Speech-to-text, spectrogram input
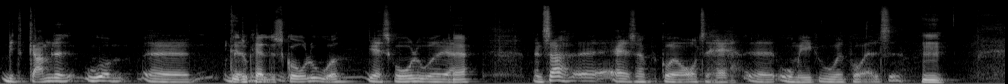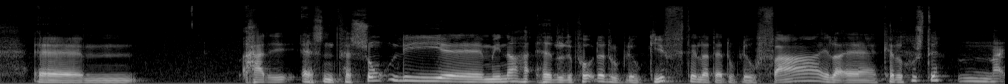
mit gamle ur øh, det du kaldte skoleuret. Ja, skoleuret, ja. Ja. Men så øh, er jeg så gået over til at have øh, omega-uret på altid. Mm. Øhm, har det altså en personlige øh, minder? Havde du det på, da du blev gift, eller da du blev far, eller øh, kan du huske det? Nej,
